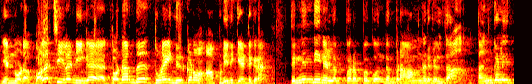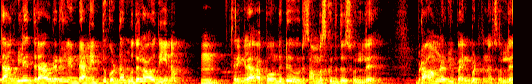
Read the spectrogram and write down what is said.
என்னோட வளர்ச்சியில நீங்க தொடர்ந்து துணை நிற்கணும் அப்படின்னு கேட்டுக்கிறேன். தென்னிந்திய நிலப்பரப்புக்கு வந்த பிராமணர்கள் தான் தங்களை தாங்களே திராவிடர்கள் என்று அழைத்து கொண்ட முதலாவது இனம். ம். சரிங்களா? அப்போ வந்துட்டு ஒரு சமஸ்கிருத சொல்லு. பிராமணர்கள் பயன்படுத்தின சொல்லு.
